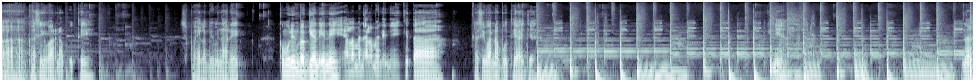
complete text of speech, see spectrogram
kita kasih warna putih supaya lebih menarik. Kemudian bagian ini elemen-elemen ini kita kasih warna putih aja. Ini ya. Nah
